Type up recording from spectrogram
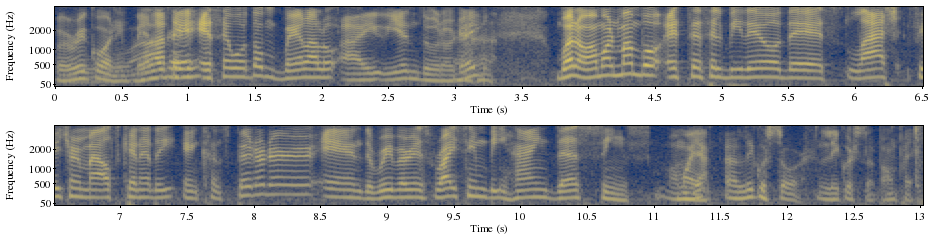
We're recording. Vélate ese botón, vélalo ahí bien duro, ¿ok? Ajá. Bueno, vamos al mambo. Este es el video de Slash featuring Miles Kennedy and Conspirator and The River is Rising Behind the Scenes. Vamos allá. Al liquor store. Liquor Store, vamos allá.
